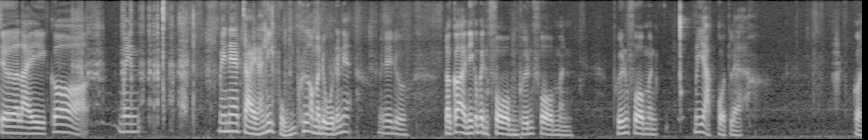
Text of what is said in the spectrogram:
เจออะไรก็ไม่ไม่แน่ใจนะนี่ผมเพิ่งเอามาดูนะเนี่ย ไม่ได้ดู แล้วก็อันนี้ก็เป็นโฟม พื้นโฟมมัน พื้นโฟมมันไม่อยากกดเละ กด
